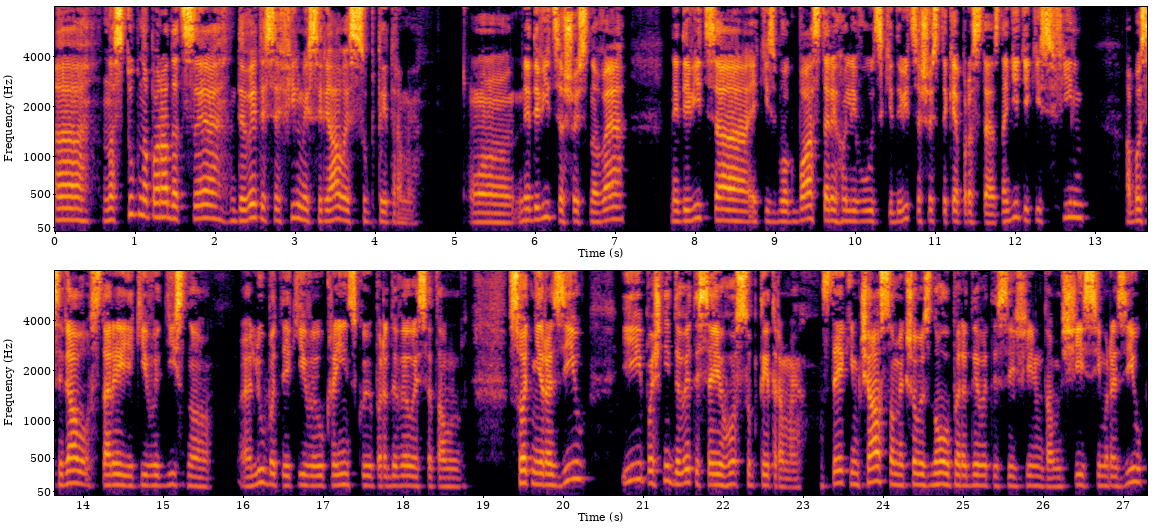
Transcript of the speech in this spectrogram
Е, Наступна порада це дивитися фільми і серіали з субтитрами. Не дивіться щось нове, не дивіться якісь блокбастери голівудські, дивіться щось таке просте. Знайдіть якийсь фільм, або серіал старий, який ви дійсно е, любите, який ви українською передивилися там сотні разів, і почніть дивитися його з субтитрами. З деяким часом, якщо ви знову передивите цей фільм там 6-7 разів,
